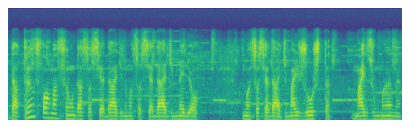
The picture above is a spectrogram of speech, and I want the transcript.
da transformação da sociedade numa sociedade melhor, uma sociedade mais justa, mais humana,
